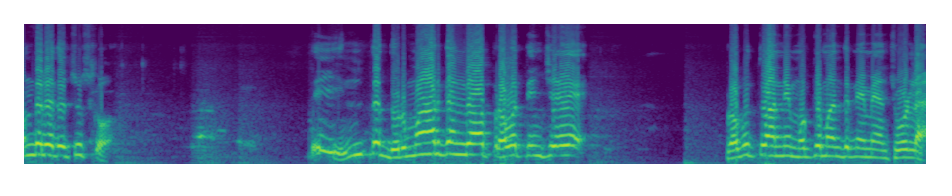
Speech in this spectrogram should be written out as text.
ఉందో లేదో చూసుకో. ఇంత దుర్మార్గంగా ప్రవర్తించే ప్రభుత్వాన్ని ముఖ్యమంత్రిని మేము చూడలే.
